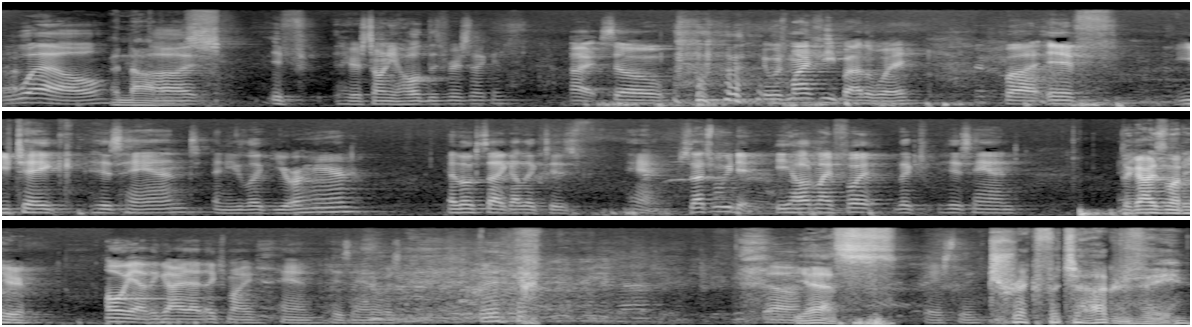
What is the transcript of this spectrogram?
Well, uh, Anonymous. if here, Sonia, hold this for a second. All right, so it was my feet, by the way. But if you take his hand and you lick your hand, it looks like I licked his hand. So that's what we did. He held my foot, licked his hand. The guy's not here. Oh yeah, the guy that licked my hand, his hand was. so, Yes. Basically. Trick photography.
